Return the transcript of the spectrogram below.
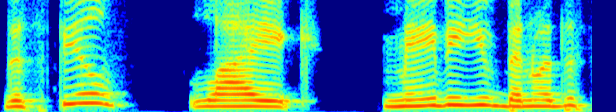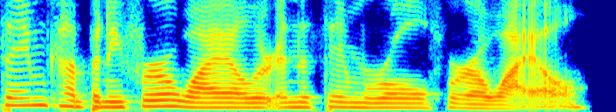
This feels like maybe you've been with the same company for a while or in the same role for a while.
